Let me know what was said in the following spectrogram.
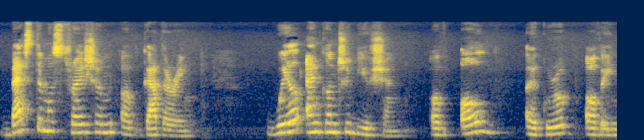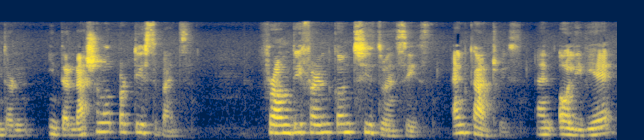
Best demonstration of gathering, will and contribution of all a group of inter international participants from different constituencies and countries, and Olivier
